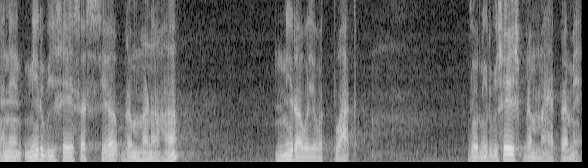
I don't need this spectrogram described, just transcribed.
यानी निर्विशेषस्य ब्रह्मण निरवयत्वात् जो निर्विशेष ब्रह्म है, प्रमेय,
